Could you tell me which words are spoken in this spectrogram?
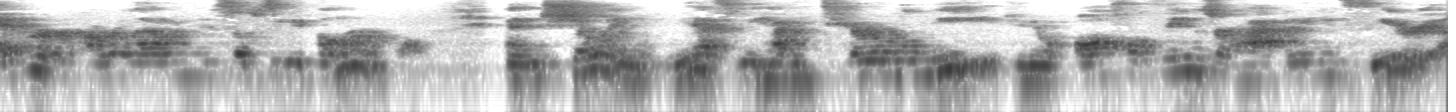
ever are allowing themselves to be vulnerable and showing, yes, we have a terrible need. You know, awful things are happening in Syria.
